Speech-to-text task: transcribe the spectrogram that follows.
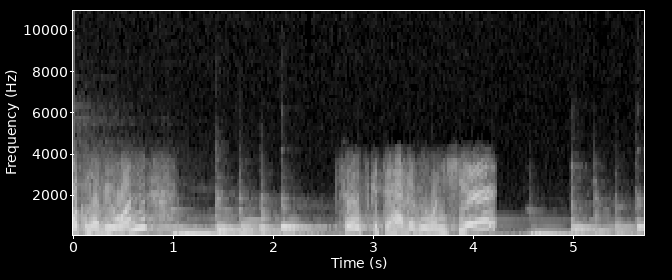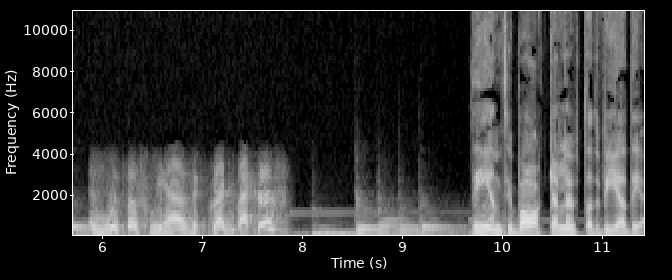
welcome everyone. So it's good to have everyone here. And with us we have Greg Becker. Det är en tillbakalutad vd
